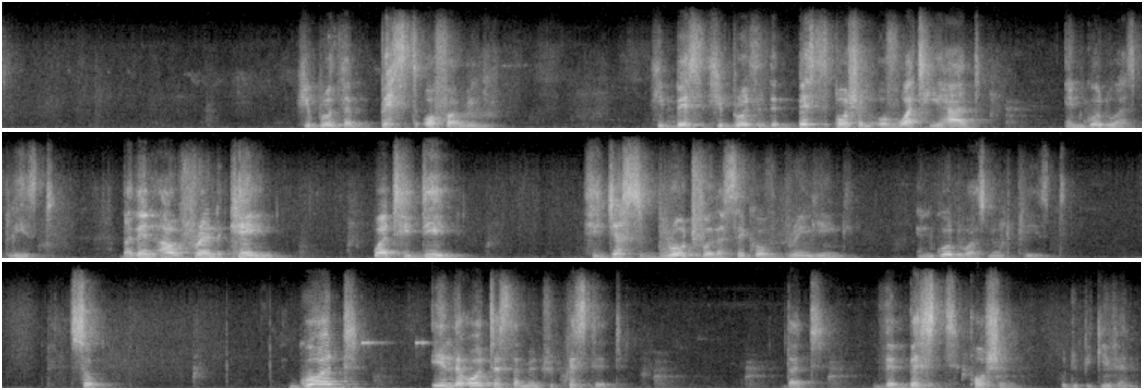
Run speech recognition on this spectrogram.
He brought the best offering. He, best, he brought the best portion of what he had, and God was pleased. But then our friend Cain, what he did, he just brought for the sake of bringing, and God was not pleased. So, God in the Old Testament requested that the best portion would be given.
